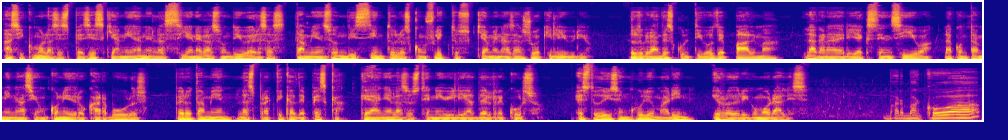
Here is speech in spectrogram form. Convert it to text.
Así como las especies que anidan en las ciénagas son diversas, también son distintos los conflictos que amenazan su equilibrio. Los grandes cultivos de palma, la ganadería extensiva, la contaminación con hidrocarburos, pero también las prácticas de pesca que dañan la sostenibilidad del recurso. Esto dicen Julio Marín y Rodrigo Morales. Barbacoa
